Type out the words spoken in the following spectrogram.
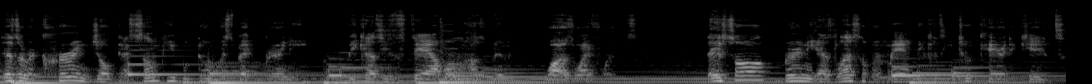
there's a recurring joke that some people don't respect Bernie because he's a stay at home husband while his wife works. They saw Bernie as less of a man because he took care of the kids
